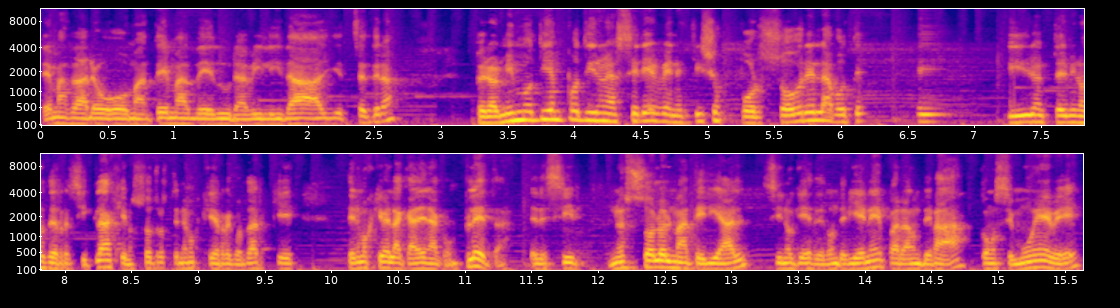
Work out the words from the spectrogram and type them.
temas de aroma, temas de durabilidad y etcétera, pero al mismo tiempo tiene una serie de beneficios por sobre la botella de vidrio en términos de reciclaje. Nosotros tenemos que recordar que tenemos que ver la cadena completa, es decir, no es solo el material, sino que es de dónde viene, para dónde va, cómo se mueve,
